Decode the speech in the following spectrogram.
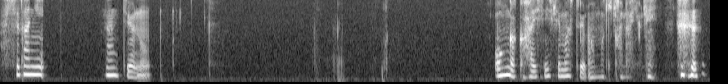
さすがになんていうの？音楽配信してますというのあんま聞かないよね。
